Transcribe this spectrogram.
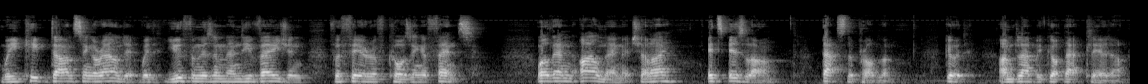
We keep dancing around it with euphemism and evasion for fear of causing offence. Well, then I'll name it, shall I? It's Islam. That's the problem. Good. I'm glad we've got that cleared up.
